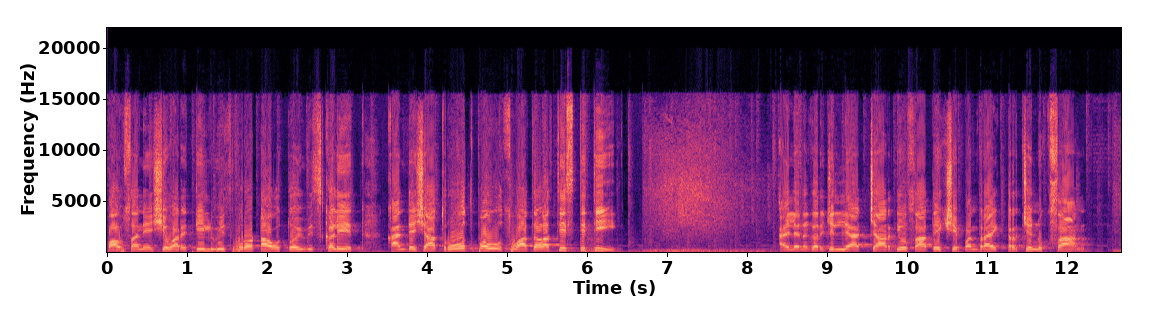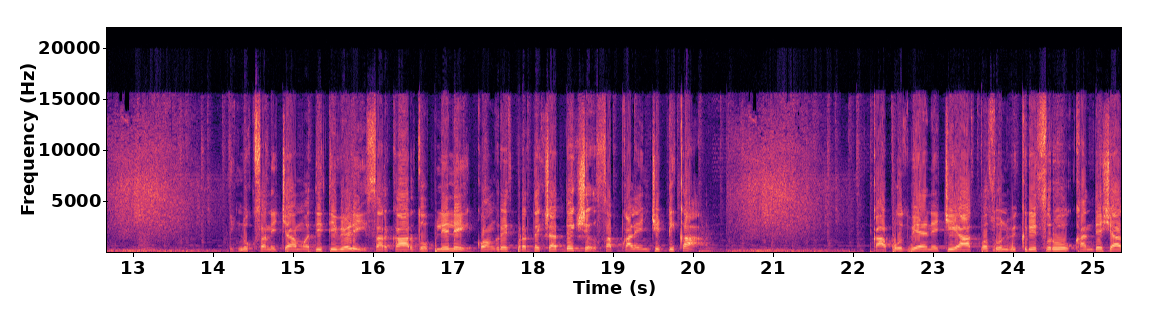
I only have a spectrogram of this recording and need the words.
पावसाने शिवारातील वीज पुरवठा होतोय विस्कळीत. खानदेशात रोज पाऊस वादळाची स्थिती. अहिल्यानगर जिल्ह्यात चार दिवसात एकशे पंधरा हेक्टरचे नुकसान. नुकसानीच्या मदतीवेळी सरकार झोपलेले काँग्रेस प्रदेशाध्यक्ष सपकाळ यांची टीका. कापूस बियाण्याची आजपासून विक्री सुरू खानदेशात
